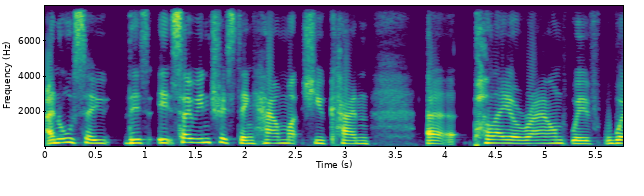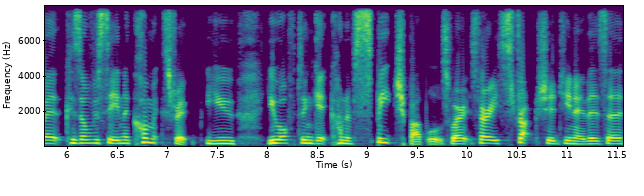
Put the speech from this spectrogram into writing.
And also there's it's so interesting how much you can uh, play around with where because obviously in a comic strip you you often get kind of speech bubbles where it's very structured you know there's a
